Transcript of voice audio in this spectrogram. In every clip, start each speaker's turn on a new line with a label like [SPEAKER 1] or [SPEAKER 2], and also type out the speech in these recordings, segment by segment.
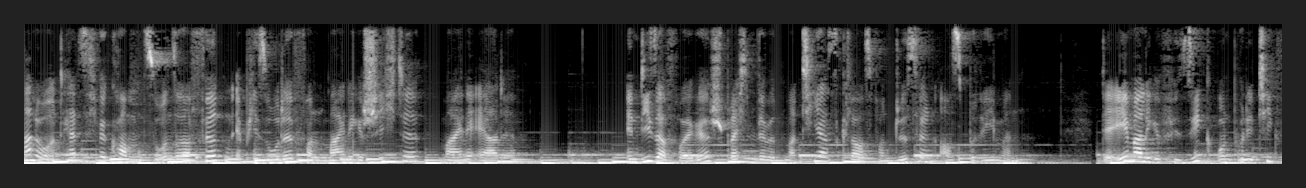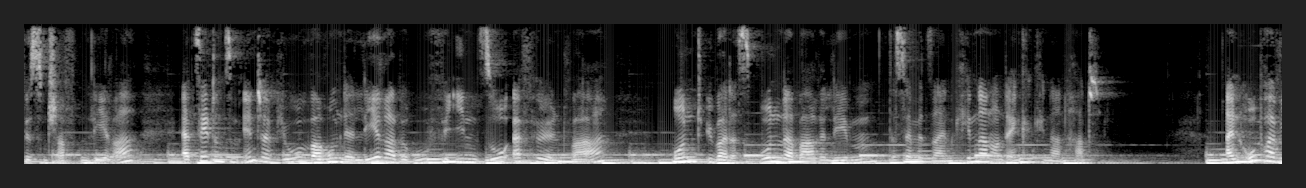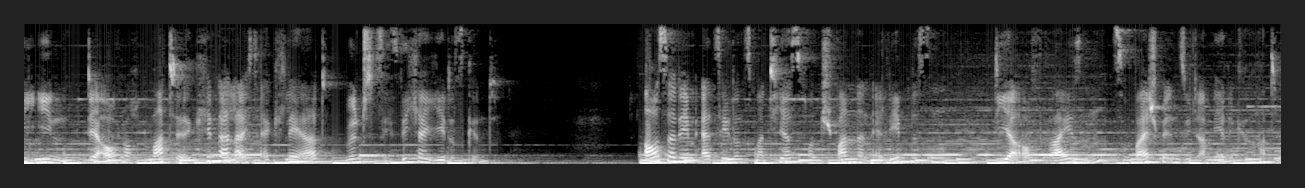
[SPEAKER 1] Hallo und herzlich willkommen zu unserer vierten Episode von Meine Geschichte, meine Erde. In dieser Folge sprechen wir mit Matthias Klaus von Düsseln aus Bremen. Der ehemalige Physik- und Politikwissenschaftenlehrer erzählt uns im Interview, warum der Lehrerberuf für ihn so erfüllend war und über das wunderbare Leben, das er mit seinen Kindern und Enkelkindern hat. Ein Opa wie ihn, der auch noch Mathe kinderleicht erklärt, wünscht sich sicher jedes Kind. Außerdem erzählt uns Matthias von spannenden Erlebnissen, die er auf Reisen, zum Beispiel in Südamerika, hatte.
